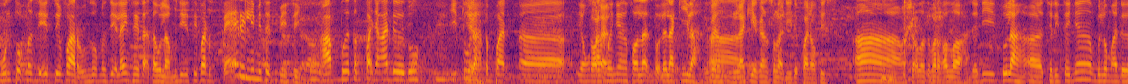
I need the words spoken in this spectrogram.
untuk masjid istighfar. Untuk masjid lain saya tak tahulah. Masjid istighfar very limited spacing. Apa tempat yang ada tu itulah Yeah. tempat uh, yang Solat. utamanya solat untuk lelaki lah. Even Ah, lelaki akan solat di depan office. Ah, Masya Allah, Tabarakallah Jadi itulah uh, ceritanya Belum ada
